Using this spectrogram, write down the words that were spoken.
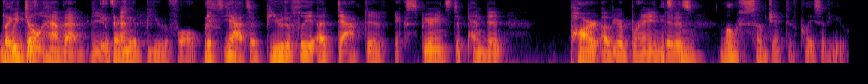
we just- don't have that view It's actually And- a beautiful. it's yeah it's a beautifully adaptive experience dependent part of your brain It's that the is most subjective place of you.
